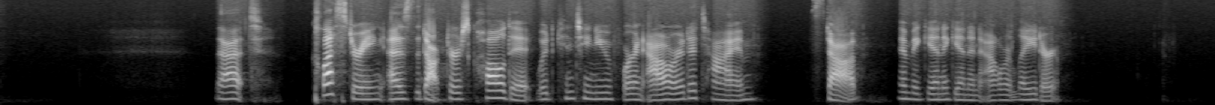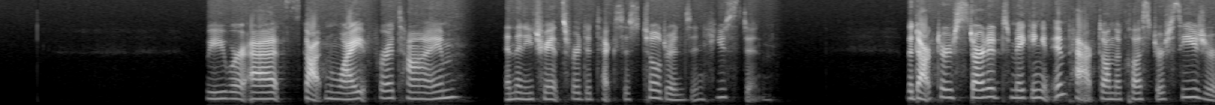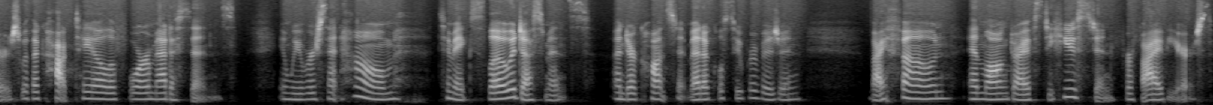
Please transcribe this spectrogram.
That clustering, as the doctors called it, would continue for an hour at a time, stop, and begin again an hour later. We were at Scott and White for a time, and then he transferred to Texas Children's in Houston. The doctors started to making an impact on the cluster seizures with a cocktail of four medicines, and we were sent home to make slow adjustments under constant medical supervision by phone and long drives to Houston for five years.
